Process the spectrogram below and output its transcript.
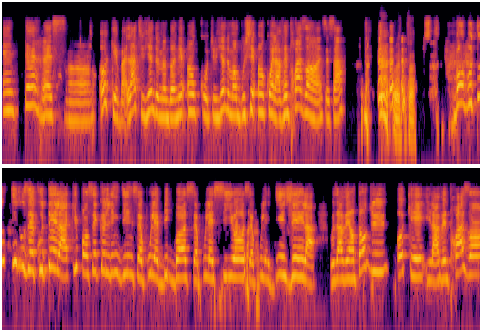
Intéressant. OK, bah là, tu viens de me donner un coup. Tu viens de m'emboucher un coin là, 23 ans, hein, c'est ça? Bon, vous tous qui nous écoutez là, qui pensez que LinkedIn, c'est pour les big boss, c'est pour les CEO, c'est pour les DG là, vous avez entendu? OK, il a 23 ans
